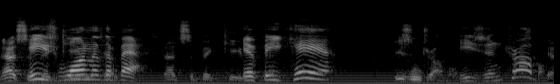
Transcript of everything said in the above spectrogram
that's the he's big key one with of the him. best. That's the big key. If with he him. can't, he's in trouble. he's in trouble. Yeah.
